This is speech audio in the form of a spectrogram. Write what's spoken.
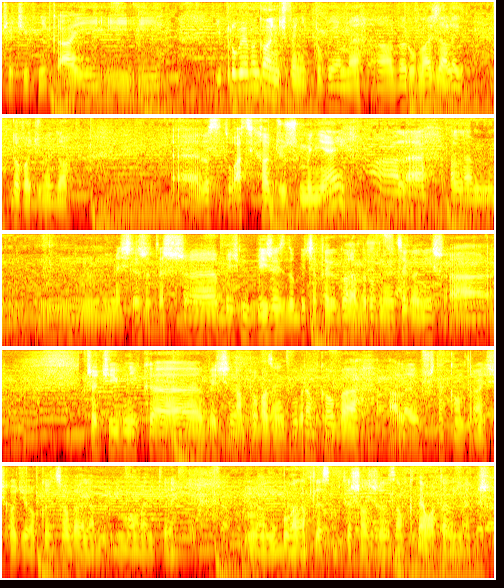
przeciwnika i, i, i, i próbujemy gonić wynik, próbujemy e, wyrównać. Dalej dochodzimy do, e, do sytuacji, choć już mniej, ale, ale mm, myślę, że też e, byliśmy bliżej zdobycia tego gola wyrównującego niż przeciwnik. Wyjście na prowadzenie dwubramkowe, ale już ta kontra, jeśli chodzi o końcowe momenty, mm, była na tyle skuteczna, że zamknęła ten mecz.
